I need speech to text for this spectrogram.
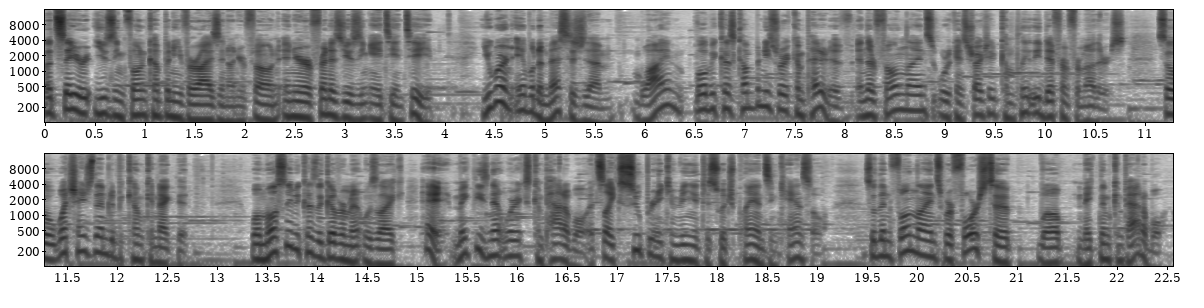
Let's say you're using phone company Verizon on your phone and your friend is using AT&T. You weren't able to message them. Why? Well, because companies were competitive and their phone lines were constructed completely different from others. So what changed them to become connected? Well, mostly because the government was like, hey, make these networks compatible. It's like super inconvenient to switch plans and cancel. So then phone lines were forced to, well, make them compatible.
